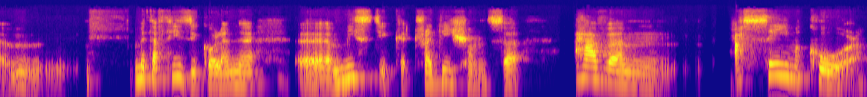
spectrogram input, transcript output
um, metaphysical and uh, mystic traditions uh, have um, a same core,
